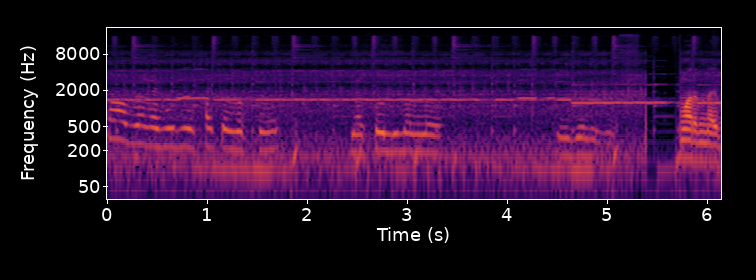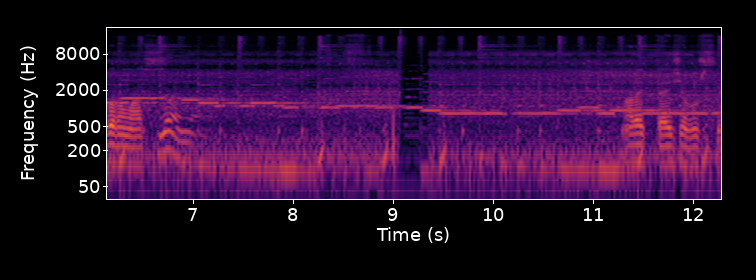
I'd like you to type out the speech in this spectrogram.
পাওয়া যায় না নাই বড় মাছ এসে পড়ছে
